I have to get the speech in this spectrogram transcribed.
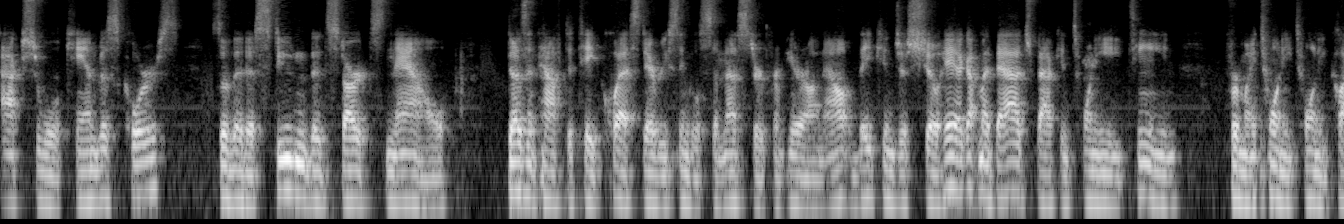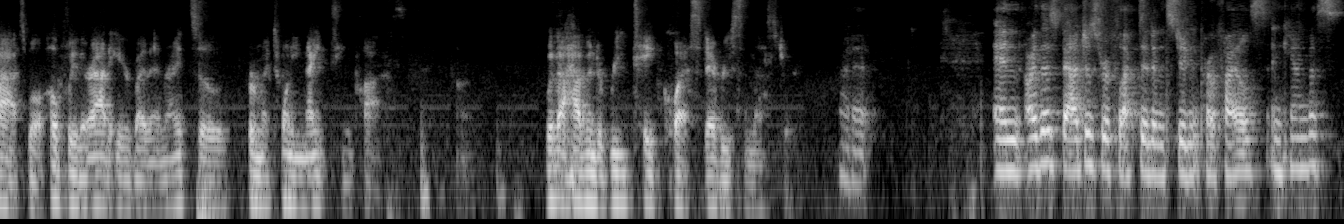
actual Canvas course so that a student that starts now doesn't have to take Quest every single semester from here on out. They can just show, hey, I got my badge back in 2018 for my 2020 class. Well, hopefully they're out of here by then, right? So for my 2019 class, uh, without having to retake Quest every semester. Got it. And are those badges reflected in student profiles in Canvas?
